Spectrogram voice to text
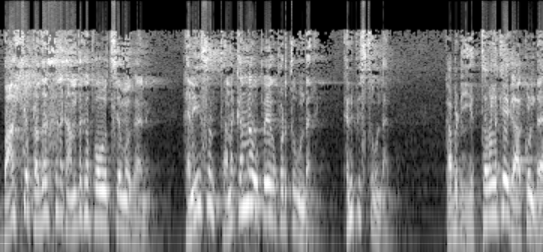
బాహ్య ప్రదర్శనకు అందకపోవచ్చేమో గాని కనీసం తనకన్నా ఉపయోగపడుతూ ఉండాలి కనిపిస్తూ ఉండాలి. కాబట్టి ఇతరులకే కాకుండా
